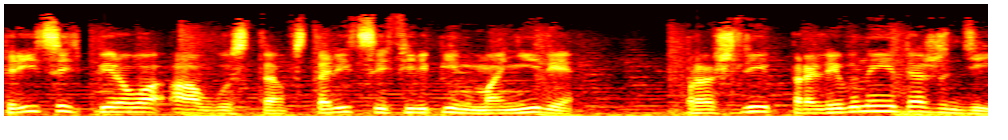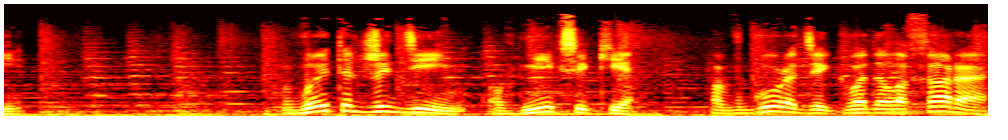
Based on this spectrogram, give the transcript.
31 августа в столице Филиппин Маниле прошли проливные дожди – в этот же день в Мексике, в городе Гвадалахара,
